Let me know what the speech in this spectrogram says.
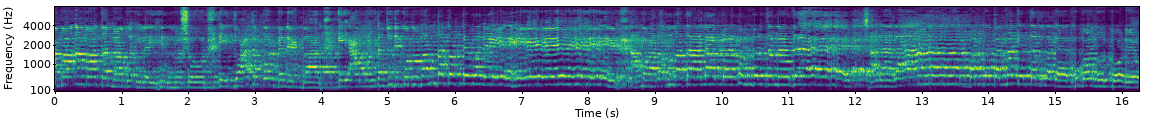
মা আমাতানা ওয়া ইলাইহিন নুশুর। এই দোয়াটা করবেন একবার। এই আমলটা যদি কোনো বান্দা করতে পারে, আমার ঘুমানোর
